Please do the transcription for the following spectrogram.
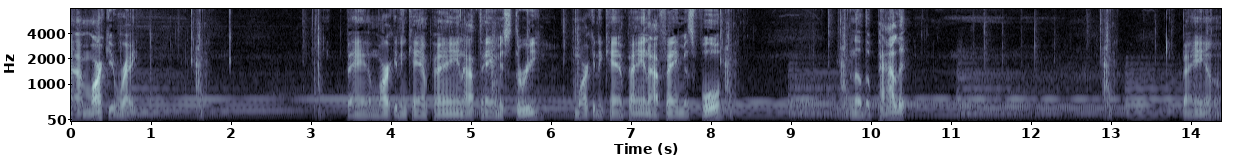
Our market right. Bam, marketing campaign. Our famous three. Marketing campaign. Our famous four. Another pallet. Bam.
